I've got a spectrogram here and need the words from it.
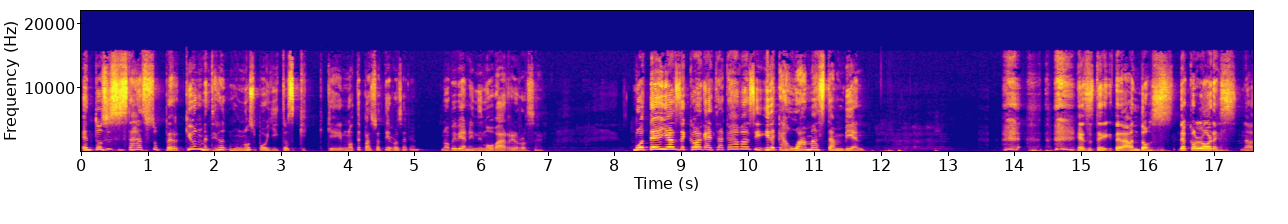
Entonces está súper cute, ¿me entiendes? Unos pollitos que, no te pasó a ti, Rosario. No vivían en el mismo barrio, Rosario botellas de coca y, y de caguamas también. Esos te, daban dos, de colores. No,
